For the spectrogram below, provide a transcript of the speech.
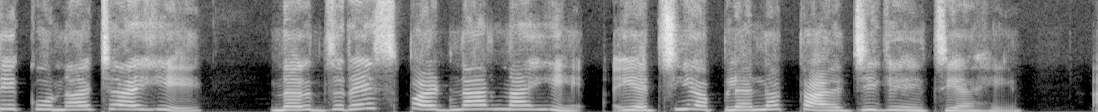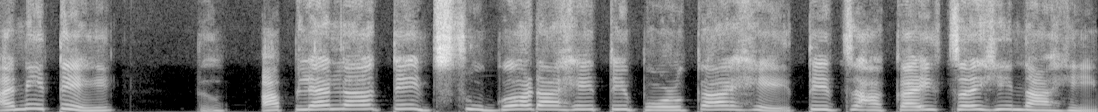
ते कोणाच्याही नजरेस पडणार नाही याची आपल्याला काळजी घ्यायची आहे. आणि ते आपल्याला ते सुगड आहे ते बोळका आहे ते झाकायचंही नाही.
